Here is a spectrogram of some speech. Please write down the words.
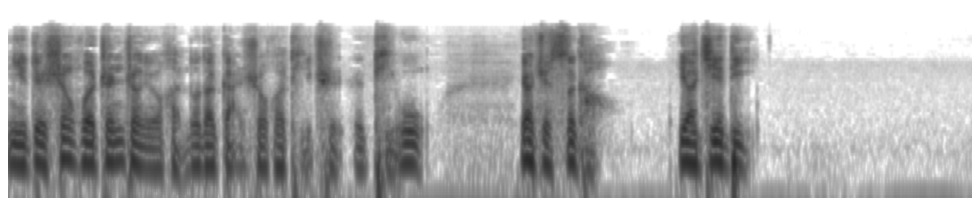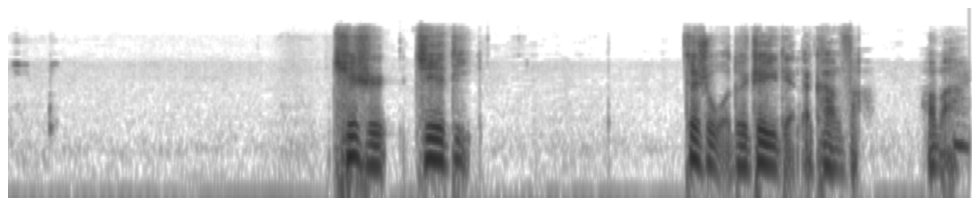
你对生活真正有很多的感受和体质体悟，要去思考，要接地。其实接地，这是我对这一点的看法，好吧？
